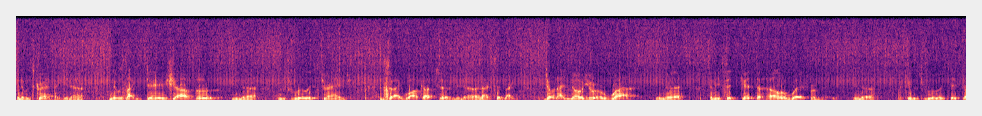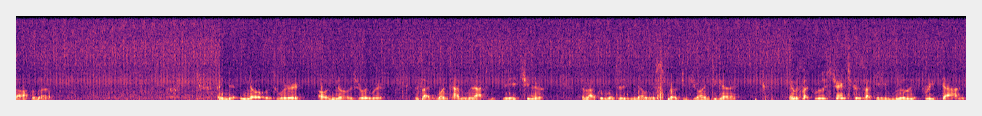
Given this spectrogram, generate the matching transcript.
and it was Greg, you know, and it was like deja vu, you know. It was really strange. And so I walk up to him, you know, and I said like, don't I know you or what, you know? And he said, get the hell away from me, you know, like he was really ticked off about it. And you know what was weird? Oh, you know what was really weird? It was like one time we went out to the beach, you know, and like we went to, the, you know, we smoked a joint together. It was like really strange because like he really freaked out or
